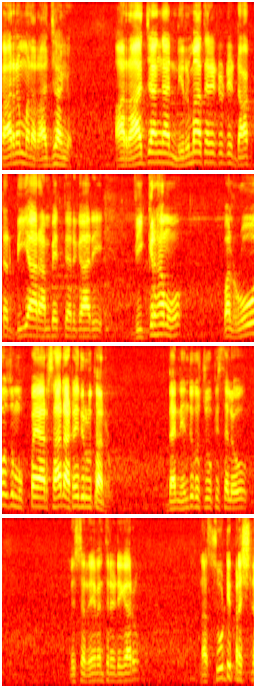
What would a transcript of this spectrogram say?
కారణం మన రాజ్యాంగం. ఆ రాజ్యాంగ నిర్మాత అయినటువంటి డాక్టర్ బిఆర్ అంబేద్కర్ గారి విగ్రహము వాళ్ళు రోజు ముప్పై ఆరు సార్లు అటే తిరుగుతారు. దాన్ని ఎందుకు చూపిస్తలేవు? మిస్టర్ రేవంత్ రెడ్డి గారు నా సూటి ప్రశ్న.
